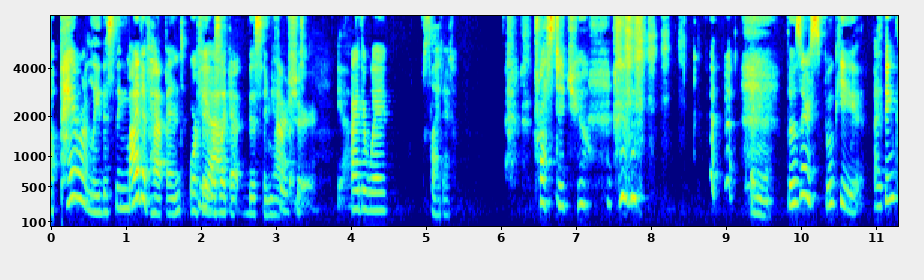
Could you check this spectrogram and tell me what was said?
apparently this thing might have happened or if it was like a this thing happened. For sure. Yeah. Either way, slighted. Trusted you. Anyway. Those are spooky. I think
